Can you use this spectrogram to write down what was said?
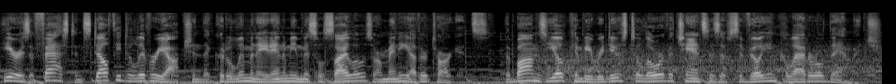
Here is a fast and stealthy delivery option that could eliminate enemy missile silos or many other targets. The bomb's yield can be reduced to lower the chances of civilian collateral damage.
